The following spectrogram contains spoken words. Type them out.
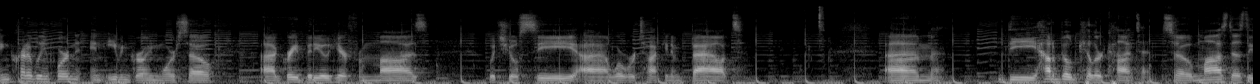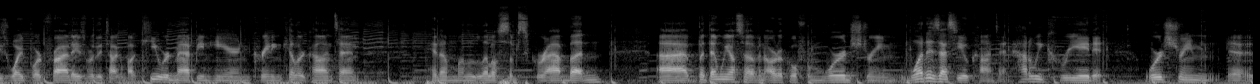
incredibly important and even growing more so. Uh, great video here from Moz, which you'll see uh, where we're talking about um, the how to build killer content. So Moz does these whiteboard Fridays where they talk about keyword mapping here and creating killer content. Hit them with a little subscribe button. Uh, but then we also have an article from WordStream. What is SEO content? How do we create it? WordStream, uh,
